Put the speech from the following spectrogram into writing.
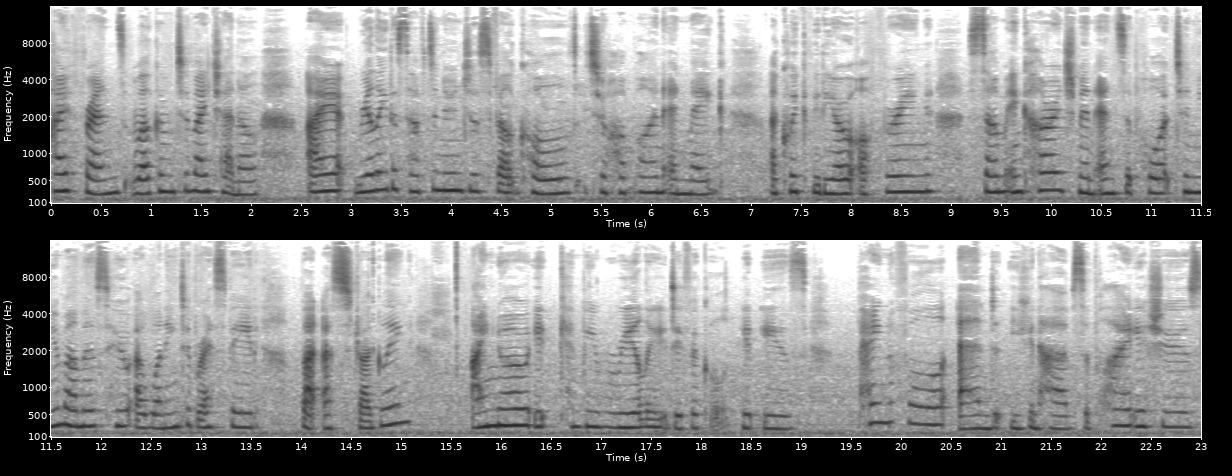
Hi friends, welcome to my channel. I really this afternoon just felt called to hop on and make a quick video offering some encouragement and support to new mamas who are wanting to breastfeed but are struggling. I know it can be really difficult. It is painful and you can have supply issues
